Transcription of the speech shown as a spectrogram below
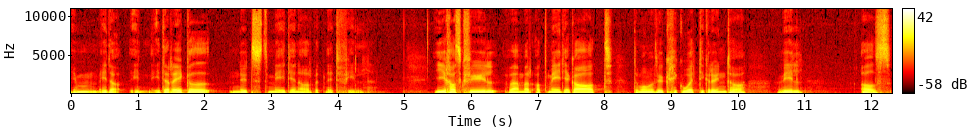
im, in, der, in, in der Regel nützt Medienarbeit nicht viel. Ich habe das Gefühl, wenn man an die Medien geht, dann muss man wirklich gute Gründe haben, weil als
